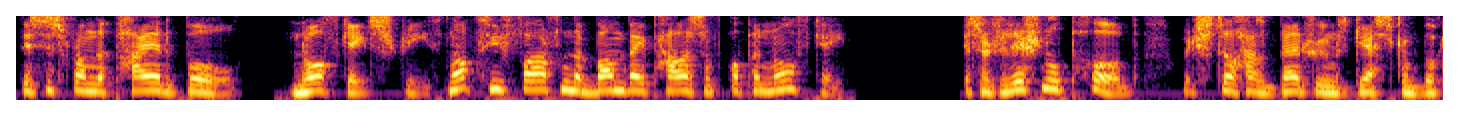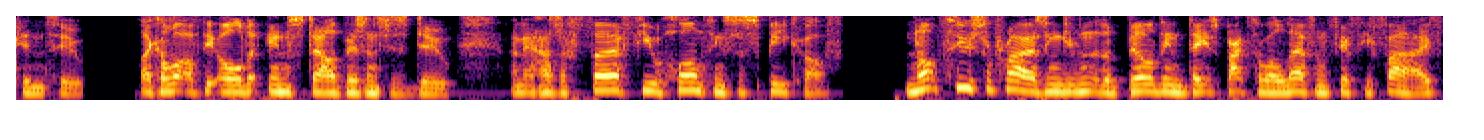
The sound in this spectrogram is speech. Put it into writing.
This is from the Pied Bull, Northgate Street, not too far from the Bombay Palace of Upper Northgate. It's a traditional pub which still has bedrooms guests can book into, like a lot of the older in style businesses do, and it has a fair few hauntings to speak of. Not too surprising given that the building dates back to 1155,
